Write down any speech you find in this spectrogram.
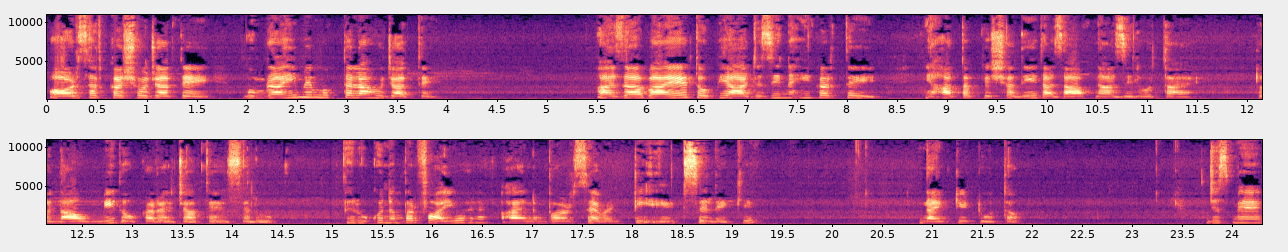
اور سرکش ہو جاتے ہیں، گمراہی میں مبتلا ہو جاتے ہیں۔ عذاب آئے تو بھی عاجزی نہیں کرتے۔ یہاں تک کہ شدید عذاب نازل ہوتا ہے۔ تو نا امید ہو کر رہ جاتے ہیں ایسے لوگ۔ پھر رکو نمبر فائیو ہے آئے نمبر سیونٹی ایٹ سے لے کے نائنٹی ٹو تک، جس میں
